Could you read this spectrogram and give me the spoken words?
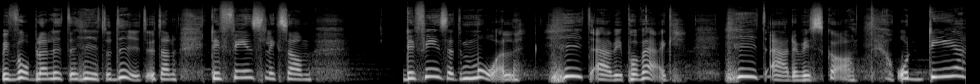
vi wobblar lite hit och dit. Utan det finns liksom, det finns ett mål. Hit är vi på väg. Hit är det vi ska. Och det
